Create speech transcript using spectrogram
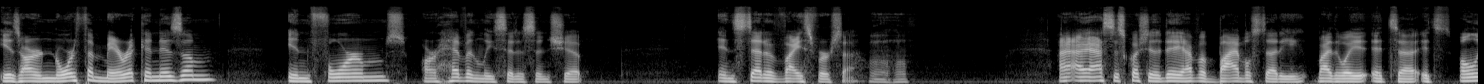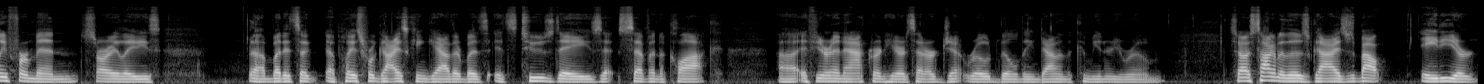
is our North Americanism informs our heavenly citizenship instead of vice versa. Mm-hmm. I, asked this question the other day. I have a Bible study. By the way, it's uh, it's only for men. Sorry, ladies, uh, but it's a, a place where guys can gather. But it's, it's Tuesdays at seven o'clock. Uh, if you're in Akron here, it's at our Ghent Road building down in the community room. So I was talking to those guys. There's about eighty or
